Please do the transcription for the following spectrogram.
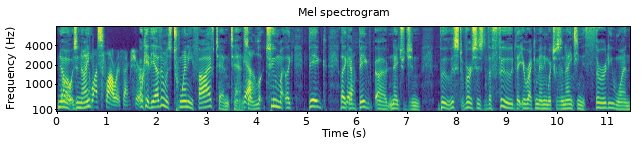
No, So it was a He wants flowers, I'm sure. Okay, the other one was 25 10 10. So Yeah. look, too much like big like Yeah. a big uh, nitrogen boost versus the food that you're recommending which was a 1931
